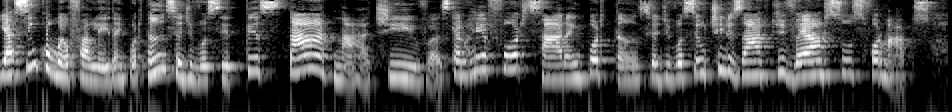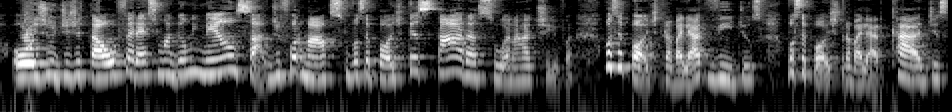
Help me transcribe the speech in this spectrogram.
E assim como eu falei da importância de você testar narrativas, quero reforçar a importância de você utilizar diversos formatos. Hoje o digital oferece uma gama imensa de formatos que você pode testar a sua narrativa. Você pode trabalhar vídeos, você pode trabalhar cards,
